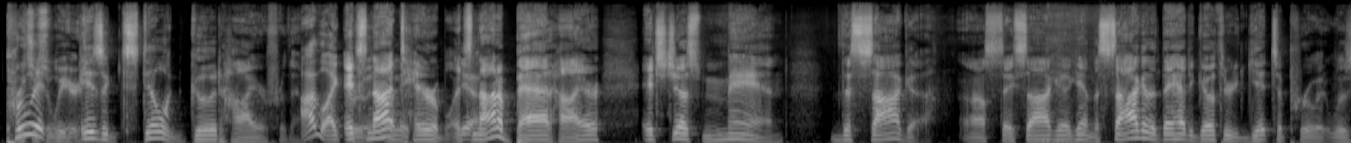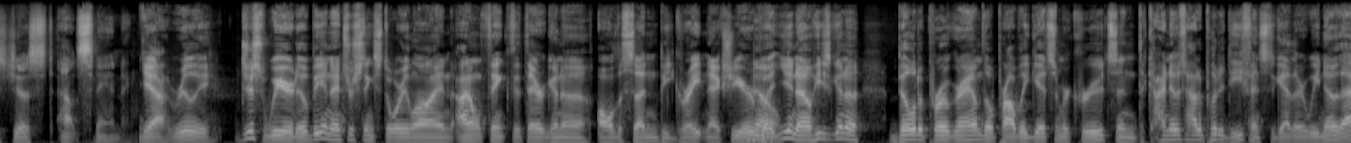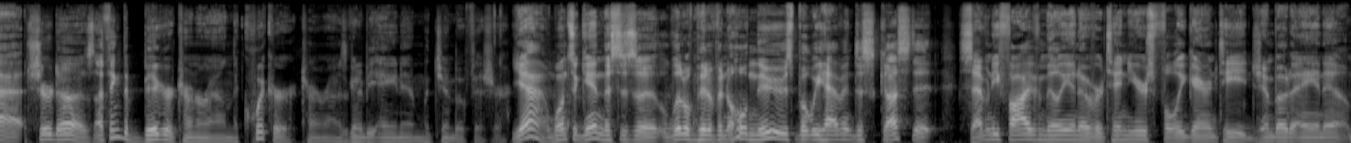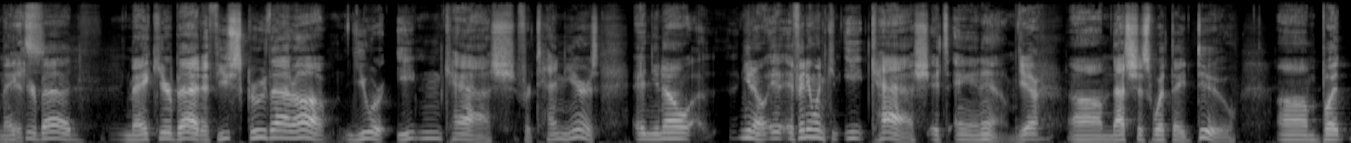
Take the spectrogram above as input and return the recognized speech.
Pruitt is weird. is a, still a good hire for them. I like It's not I mean, terrible. It's yeah. not a bad hire. It's just man, the saga. I'll say saga again. The saga that they had to go through to get to Pruitt was just outstanding. Yeah, really. Just weird. It'll be an interesting storyline. I don't think that they're gonna all of a sudden be great next year, No. but you know he's gonna build a program. They'll probably get some recruits, and the guy knows how to put a defense together. We know that. Sure does. I think the bigger turnaround, the quicker turnaround, is going to be A and M with Jimbo Fisher. Yeah. Once again, this is a little bit of an old news, but we haven't discussed it. Seventy-five million over ten years, fully guaranteed. Jimbo to A and M. Make your bed. Make your bed. If you screw that up, you are eating cash for ten years. And you know, you know, if anyone can eat cash, it's A and M. Yeah. Um, that's just what they do. Um, but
